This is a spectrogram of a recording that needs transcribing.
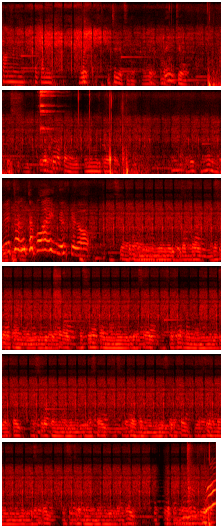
三人ここに。はい。一列で。電気を。消す。やったらかお。眠りください。めちゃめちゃ怖いんですけど。安らかにお眠りください。安らかにお眠りください。安らかにお眠りください。安らかにお眠りください。安らかにお眠りください。安らかにお眠りください。安らかにお眠りください。安らかにお眠りください。安らかにお眠りください。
